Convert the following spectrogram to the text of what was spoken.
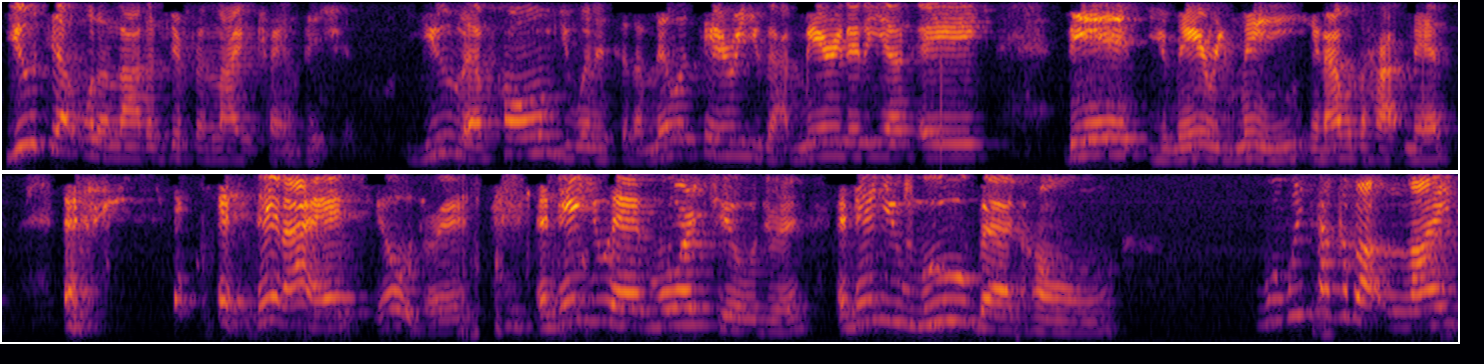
you dealt with a lot of different life transitions. You left home, you went into the military, you got married at a young age, then you married me, and I was a hot mess. and then I had children, and then you had more children, and then you moved back home. When we talk about life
